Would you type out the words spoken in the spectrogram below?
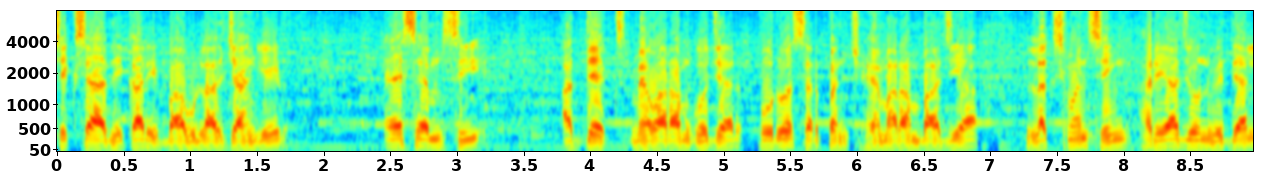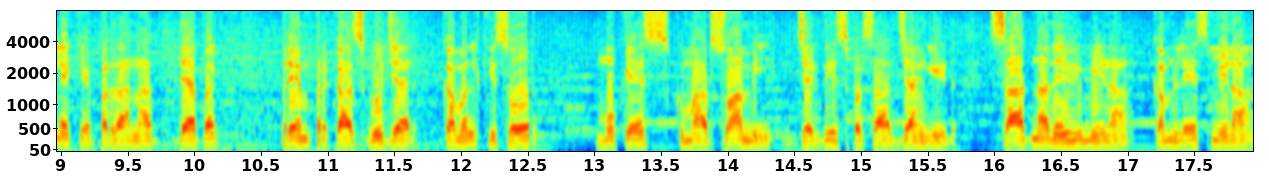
शिक्षा अधिकारी बाबूलाल जांगीड़ एसएमसी अध्यक्ष मेवाराम गुजर, पूर्व सरपंच हेमाराम बाजिया, लक्ष्मण सिंह हरिया हरियाजून विद्यालय के प्रधानाध्यापक प्रेम प्रकाश गुजर, कमल किशोर, मुकेश कुमार स्वामी, जगदीश प्रसाद जांगीड़, साधना देवी मीणा, कमलेश मीणा,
